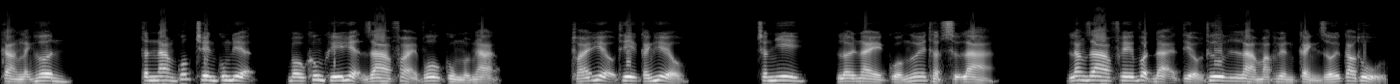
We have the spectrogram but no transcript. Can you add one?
càng lạnh hơn. Tân Nam Quốc trên cung điện, bầu không khí hiện ra phải vô cùng ngột ngạt. Thoái hiệu thi cánh hiểu. Trân Nhi, lời này của ngươi thật sự là. Lăng gia phê vật đại tiểu thư là mạc huyền cảnh giới cao thủ.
